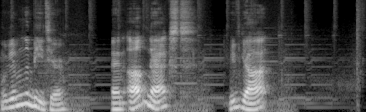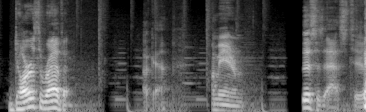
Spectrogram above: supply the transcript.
We'll give him the B tier. And up next, we've got Darth Revan. Okay, I mean this is S too.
